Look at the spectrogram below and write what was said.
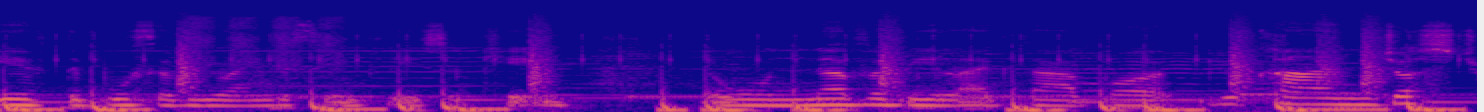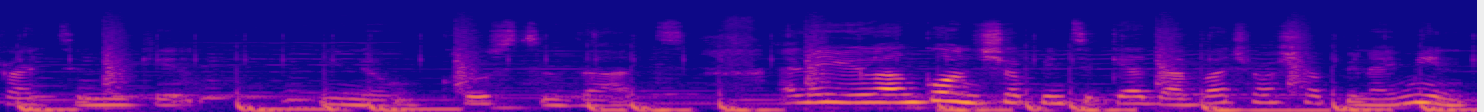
if the both of you are in the same place, okay? It will never be like that, but you can just try to make it, you know, close to that. And then you can go on shopping together, virtual shopping. I mean,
